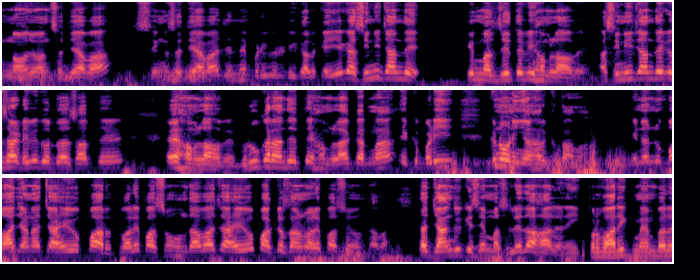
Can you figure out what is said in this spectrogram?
ਨੌਜਵਾਨ ਸੱਜਿਆ ਵਾ, ਸਿੰਘ ਸੱਜਿਆ ਵਾ, ਜਿਹਨੇ ਬੜੀ ਵੱਡੀ ਗੱਲ ਕਹੀ ਹੈ ਕਿ ਅਸੀਂ ਨਹੀਂ ਚਾਹੁੰਦੇ ਕਿ ਮਸਜਿਦ ਤੇ ਵੀ ਹਮਲਾ ਹੋਵੇ। ਅਸੀਂ ਨਹੀਂ ਚਾਹੁੰਦੇ ਕਿ ਸਾਡੇ ਵੀ ਗੁਰਦੁਆਰਾ ਸਾਹਿਬ ਤੇ ਇਹ ਹਮਲਾ ਹੋਵੇ। ਗੁਰੂ ਘਰਾਂ ਦੇ ਉੱਤੇ ਹਮਲਾ ਕਰਨਾ ਇੱਕ ਬੜੀ ਘਿਨੌਣੀਆਂ ਹਰਕਤਾਂ ਵਾ ਇਹਨਾਂ ਨੂੰ ਬਾਹਰ ਜਾਣਾ ਚਾਹੇ ਉਹ ਭਾਰਤ ਵਾਲੇ ਪਾਸੋਂ ਹੁੰਦਾ ਵਾ, ਚਾਹੇ ਉਹ ਪਾਕਿਸਤਾਨ ਵਾਲੇ ਪਾਸੋਂ ਹੁੰਦਾ ਵਾ। ਤਾਂ ਜੰਗ ਕਿਸੇ ਮਸਲੇ ਦਾ ਹੱਲ ਨਹੀਂ। ਪਰਿਵਾਰਿਕ ਮੈਂਬਰ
